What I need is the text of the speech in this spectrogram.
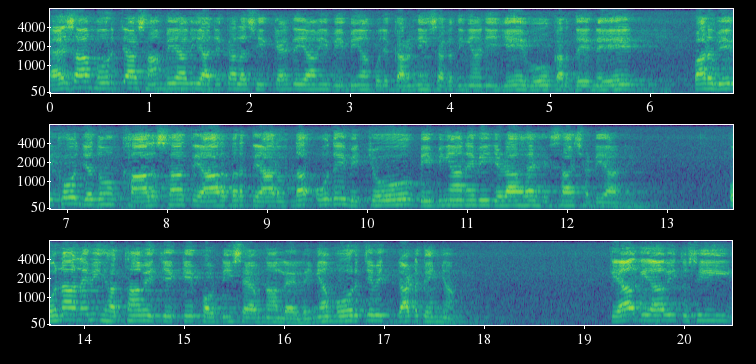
ਐਸਾ ਮੋਰਚਾ ਸਾਂਭਿਆ ਵੀ ਅੱਜ ਕੱਲ ਅਸੀਂ ਕਹਿੰਦੇ ਆ ਵੀ ਬੀਬੀਆਂ ਕੁਝ ਕਰ ਨਹੀਂ ਸਕਦੀਆਂ ਜੀ ਇਹ ਉਹ ਕਰਦੇ ਨੇ। ਪਰ ਵੇਖੋ ਜਦੋਂ ਖਾਲਸਾ ਤਿਆਰ ਬਰ ਤਿਆਰ ਹੁੰਦਾ, ਉਹਦੇ ਵਿੱਚੋਂ ਬੀਬੀਆਂ ਨੇ ਵੀ ਜਿਹੜਾ ਹੈ ਹਿੱਸਾ ਛੱਡਿਆ ਨਹੀਂ। ਉਹਨਾਂ ਨੇ ਵੀ ਹੱਥਾਂ ਵਿੱਚ AK47 ਨਾਲ ਲੈ ਲਈਆਂ, ਮੋਰਚੇ ਵਿੱਚ ਡਟ ਗਈਆਂ। ਕਿਹਾ ਗਿਆ ਵੀ ਤੁਸੀਂ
